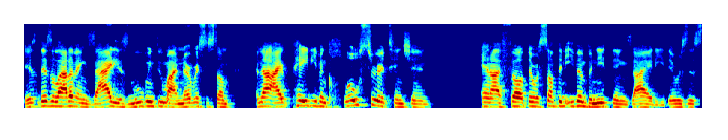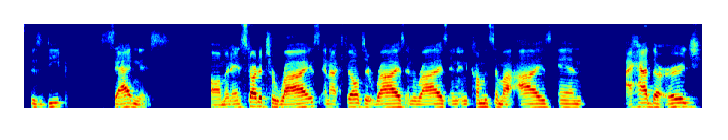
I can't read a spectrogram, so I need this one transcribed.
There's, there's a lot of anxiety that's moving through my nervous system. And I paid even closer attention and I felt there was something even beneath the anxiety. There was this, this deep sadness um, and it started to rise, and I felt it rise and rise and, and come into my eyes. And I had the urge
